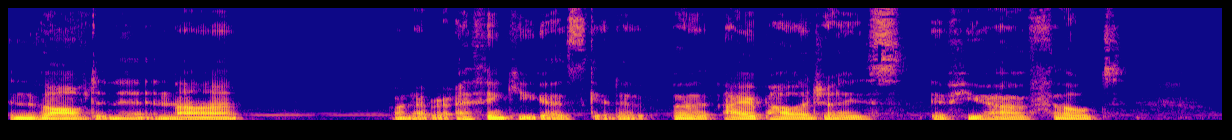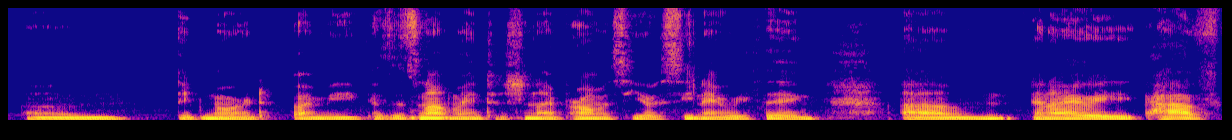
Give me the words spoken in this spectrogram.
involved in it and not whatever. I think you guys get it, but I apologize if you have felt um, ignored by me because it's not my intention. I promise you I've seen everything. Um, and I have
